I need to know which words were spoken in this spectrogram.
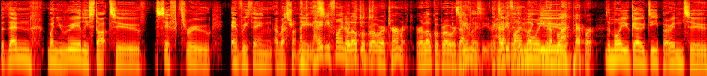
But then when you really start to sift through everything a restaurant needs, How do you find a Wait, local just- grower of turmeric or a local grower Exactly. of cumin seed? Or How do you find like more even a black pepper? the more you go deeper into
